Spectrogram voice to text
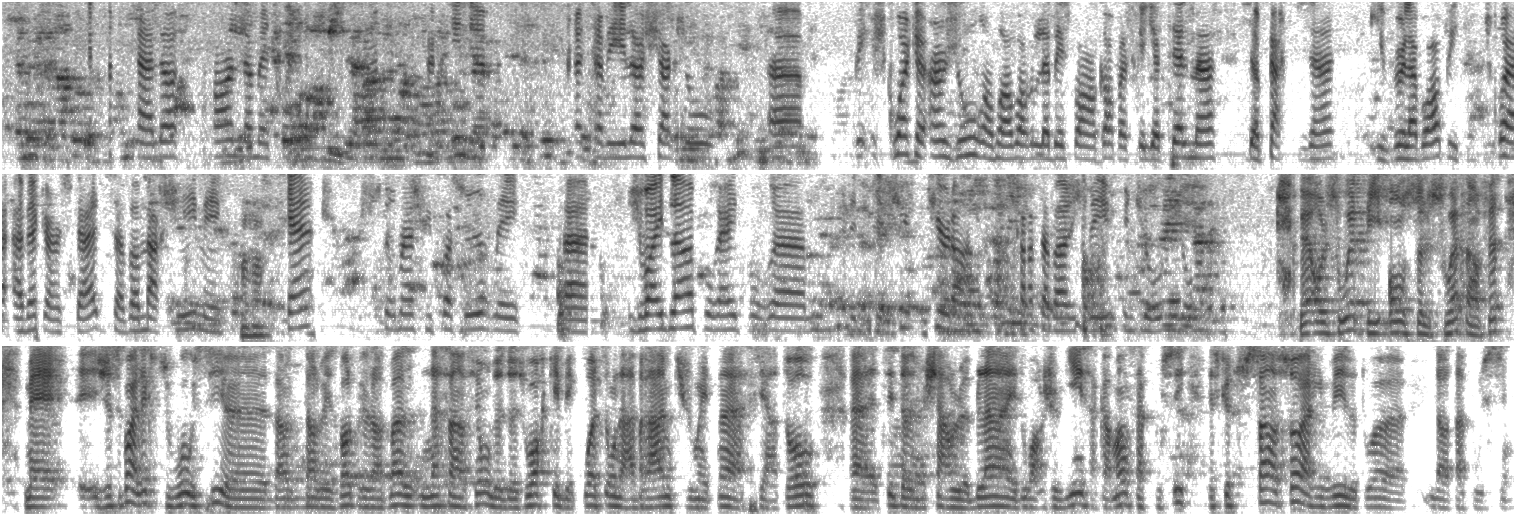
là, prendre le métro, la ligne, travailler là chaque jour. Euh, puis je crois qu'un jour, on va avoir le baseball encore parce qu'il y a tellement de partisans qui veulent l'avoir. Puis je crois avec un stade, ça va marcher, mais quand, je- sûrement, je suis pas sûr, mais euh, je vais être là pour être pour euh, cheer, cheer on quand ça va arriver une jour, une jour. Ben, on le souhaite, puis on se le souhaite, en fait. Mais je sais pas, Alex, tu vois aussi euh, dans, le baseball présentement une ascension de, de joueurs québécois. On a Abraham qui joue maintenant à Seattle. Euh, tu sais, t'as Charles Leblanc, Édouard Julien, ça commence à pousser. Est-ce que tu sens ça arriver, toi, euh, dans ta position?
